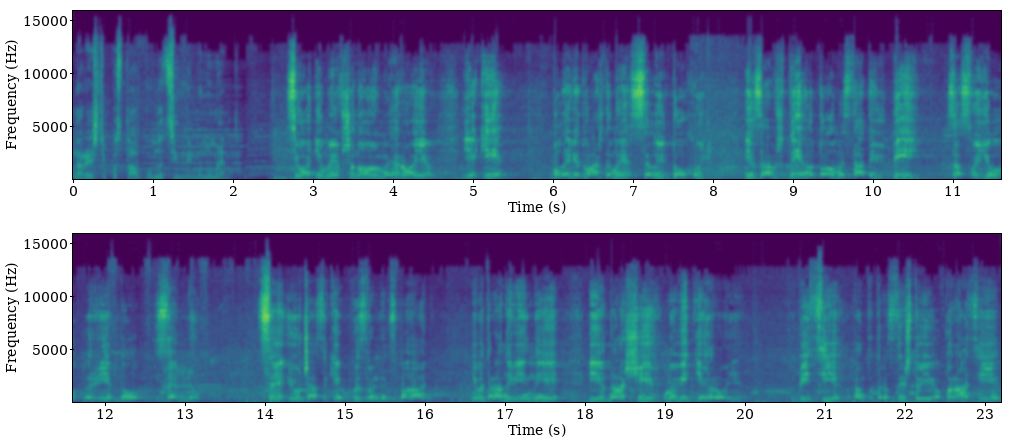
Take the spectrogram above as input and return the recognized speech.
Нарешті постав повноцінний монумент. Сьогодні ми вшановуємо героїв, які були відважними силою духу і завжди готовими стати в бій за свою рідну землю. Це і учасники визвольних змагань, і ветерани війни, і наші новітні герої, бійці антитерористичної операції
